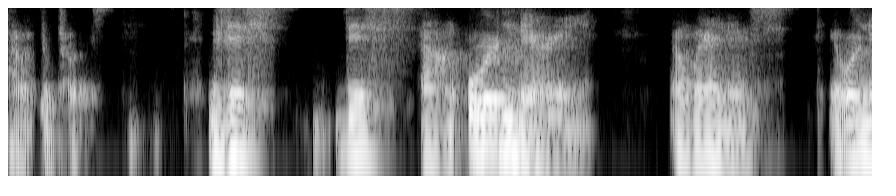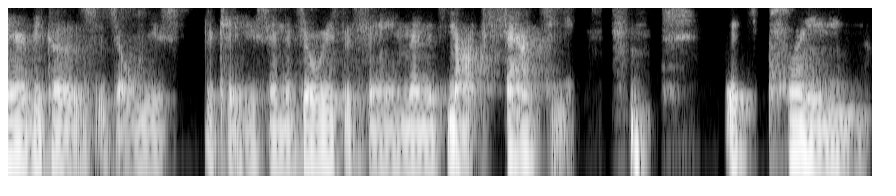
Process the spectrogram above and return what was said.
I would propose. This, this um, ordinary awareness ordinary because it's always the case and it's always the same and it's not fancy. it's plain.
